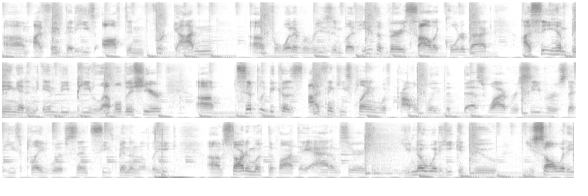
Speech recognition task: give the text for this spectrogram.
Um, I think that he's often forgotten uh, for whatever reason, but he's a very solid quarterback. I see him being at an MVP level this year. Uh, simply because I think he's playing with probably the best wide receivers that he's played with since he's been in the league. Um, starting with Davante Adams here, you know what he could do. You saw what he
